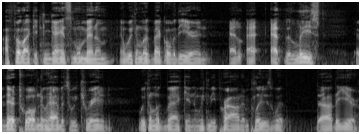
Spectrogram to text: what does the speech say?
I feel like it can gain some momentum, and we can look back over the year and at, at, at the least, if there are 12 new habits we created, we can look back and we can be proud and pleased with uh, the year.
